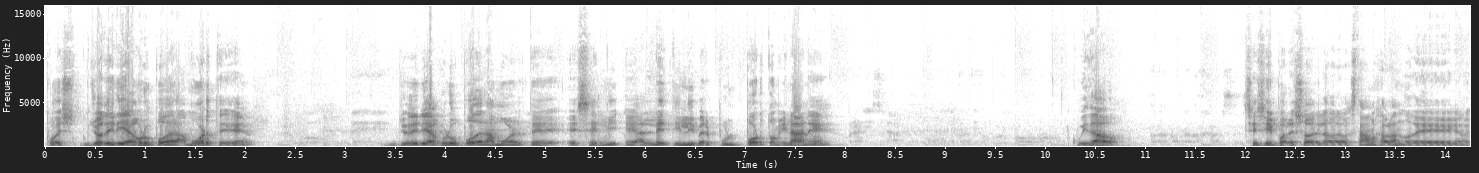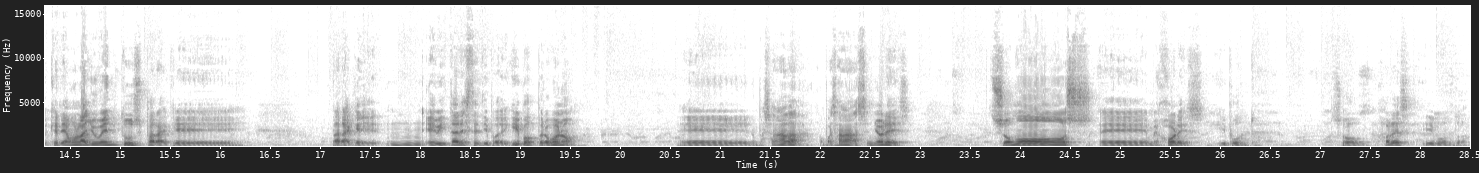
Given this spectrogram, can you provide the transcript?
pues yo diría grupo de la muerte, ¿eh? Yo diría grupo de la muerte ese eh, Atleti, Liverpool, Porto, Milán, ¿eh? Cuidado. Sí, sí, por eso lo, estábamos hablando de que queríamos la Juventus para que para que mm, evitar este tipo de equipos, pero bueno, eh, no pasa nada, no pasa nada, señores. Somos eh, mejores y punto. Somos mejores y punto.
